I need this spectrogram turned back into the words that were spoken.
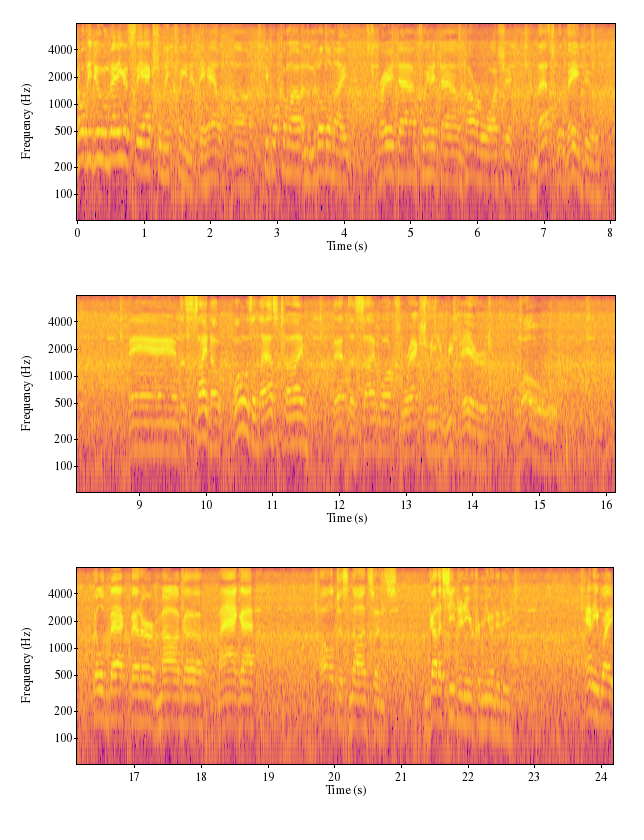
You what they do in Vegas? They actually clean it. They have uh, people come out in the middle of the night, spray it down, clean it down, power wash it, and that's what they do. And a side note, when was the last time that the sidewalks were actually repaired? Whoa. Build back better, MAGA, MAGA, all just nonsense. You gotta see it in your community. Anyway,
